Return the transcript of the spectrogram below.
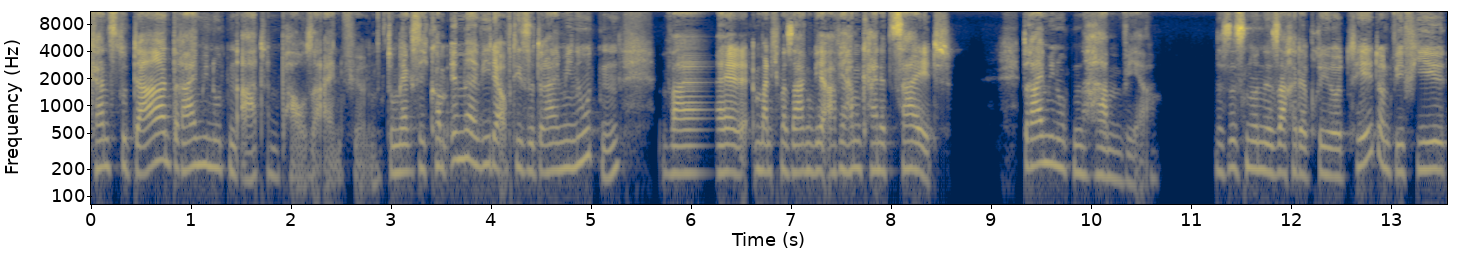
kannst du da drei Minuten Atempause einführen. Du merkst, ich komme immer wieder auf diese drei Minuten, weil manchmal sagen wir, ah, wir haben keine Zeit. Drei Minuten haben wir. Das ist nur eine Sache der Priorität und wie viel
